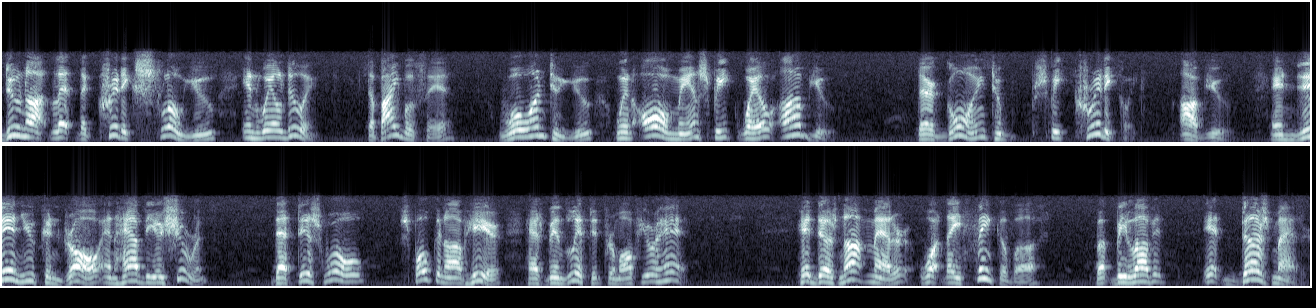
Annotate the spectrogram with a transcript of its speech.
Do not let the critics slow you in well doing. The Bible says, Woe unto you when all men speak well of you. They're going to speak critically of you. And then you can draw and have the assurance that this woe spoken of here has been lifted from off your head. It does not matter what they think of us, but beloved, it does matter.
